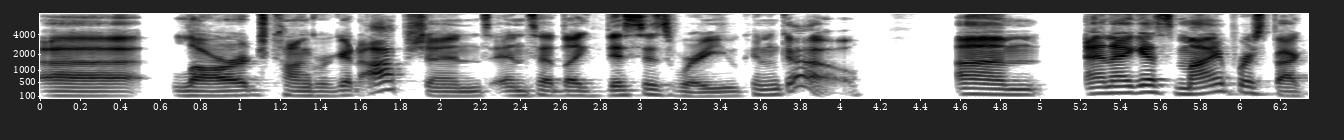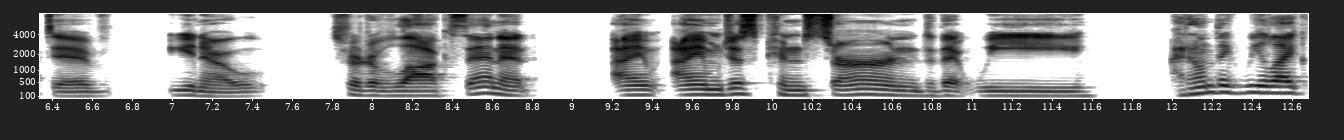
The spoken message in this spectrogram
uh, large congregate options and said like this is where you can go. Um, and i guess my perspective you know sort of locks in it i'm i'm just concerned that we i don't think we like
